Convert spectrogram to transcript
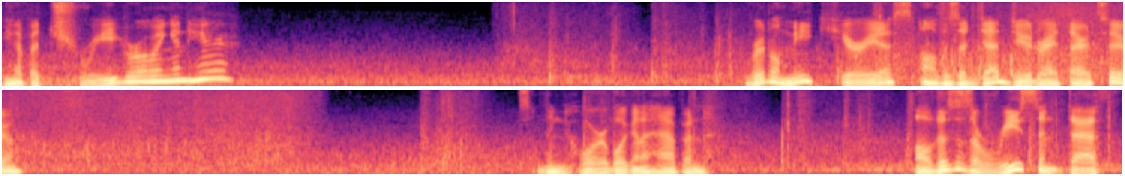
You have a tree growing in here? Riddle me curious. Oh, there's a dead dude right there too. Something horrible gonna happen. Oh, this is a recent death.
